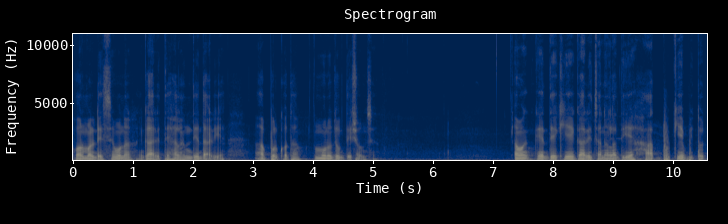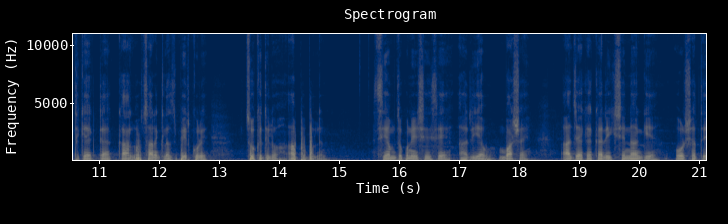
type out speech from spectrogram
ফর্মাল ড্রেসে ওনার গাড়িতে হেলান দিয়ে দাঁড়িয়ে আব্বুর কথা মনোযোগ দিয়ে শুনছে। আমাকে দেখিয়ে গাড়ি জানালা দিয়ে হাত ঢুকিয়ে ভিতর থেকে একটা কালো সানগ্লাস বের করে চোখে দিল। আব্বু বললেন, সিয়াম যখন এসেছে আর রিয়াও বাসায়, আজ একা একা রিক্সায় না গিয়ে ওর সাথে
